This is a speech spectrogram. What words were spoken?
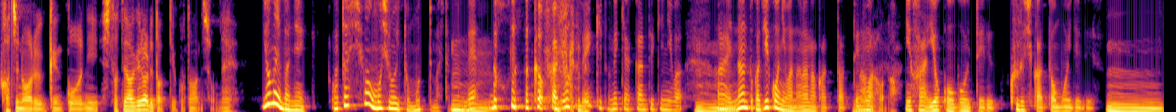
価値のある原稿に仕立て上げられたっていうことなんでしょうね。読めばね、私は面白いと思ってましたけどね。うんうんどうなのかわかりませんけどね、客観的には。うんはい。なんとか事故にはならなかったっていうのは、はい、よく覚えている苦しかった思い出です。うん。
